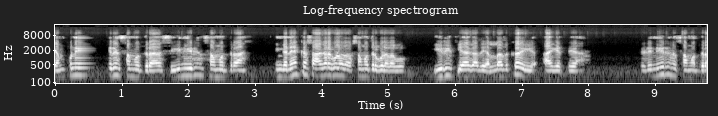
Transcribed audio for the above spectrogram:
ಕೆಂಪು ನೀರಿನ ಸಮುದ್ರ, ಸಿಹಿ ನೀರಿನ ಸಮುದ್ರ ಹಿಂಗ ಅನೇಕ ಸಾಗರಗಳು ಅದಾವ ಸಮುದ್ರಗಳು ಅದಾವು ಈ ರೀತಿಯಾಗಿ ಅದು ಎಲ್ಲದಕ್ಕ ಆಗೈತೆ. ನೀರಿನ ಸಮುದ್ರ,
